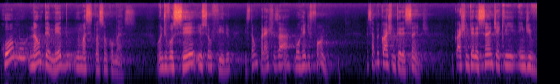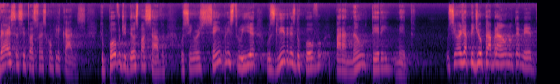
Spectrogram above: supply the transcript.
como não ter medo em uma situação como essa? Onde você e o seu filho estão prestes a morrer de fome. Mas sabe o que eu acho interessante? Que eu acho interessante é que em diversas situações complicadas que o povo de Deus passava, o Senhor sempre instruía os líderes do povo para não terem medo. O Senhor já pediu para Abraão não ter medo.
